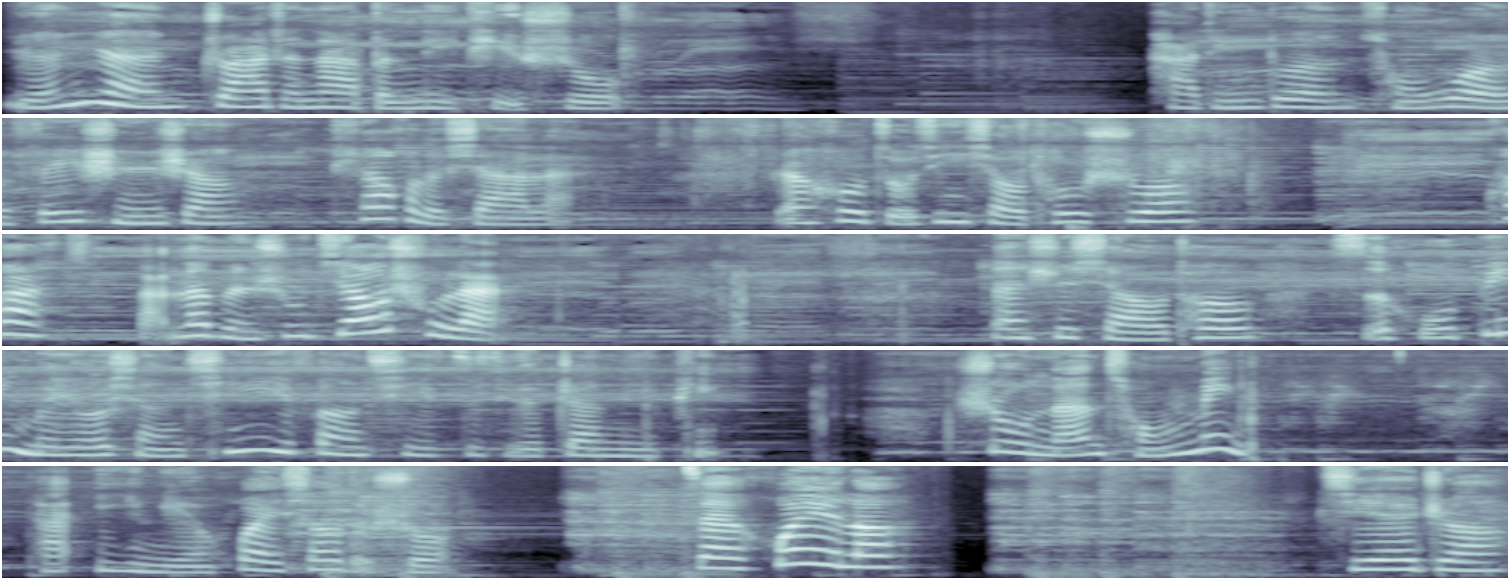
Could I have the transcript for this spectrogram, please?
仍然抓着那本立体书。帕丁顿从沃尔菲身上跳了下来，然后走近小偷说：“快把那本书交出来！”但是小偷似乎并没有想轻易放弃自己的战利品，恕难从命。他一脸坏笑地说：“再会了。”接着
